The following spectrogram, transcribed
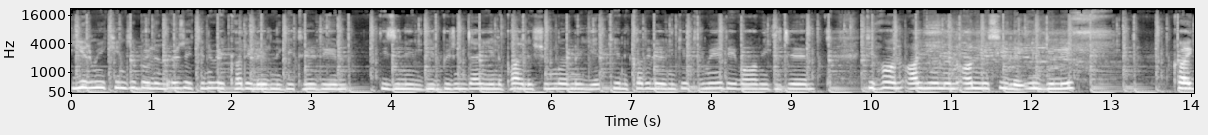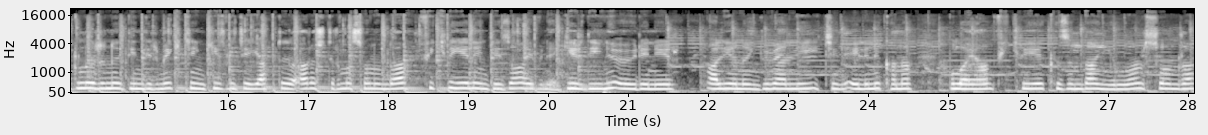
22. bölüm özetini ve karelerini getirdim. Dizinin birbirinden yeni paylaşımlarını, yepyeni karelerini getirmeye devam edeceğim. Cihan Alya'nın annesiyle ilgili kaygılarını dindirmek için gizlice yaptığı araştırma sonunda Fikriye'nin cezaevine girdiğini öğrenir. Alya'nın güvenliği için elini kana bulayan Fikriye kızından yıllar sonra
